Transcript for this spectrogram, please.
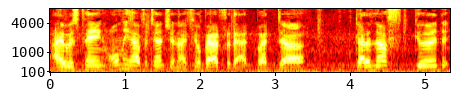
I was paying only half attention. I feel bad for that, but uh, got enough good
